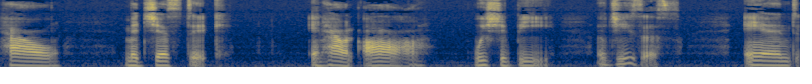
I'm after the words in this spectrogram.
how majestic and how in awe we should be of Jesus and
